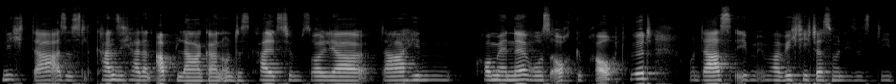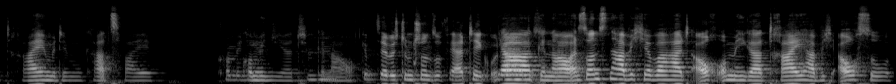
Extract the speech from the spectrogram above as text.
nicht da, also es kann sich halt dann ablagern und das Kalzium soll ja dahin kommen, ne, wo es auch gebraucht wird. Und da ist eben immer wichtig, dass man dieses D3 mit dem K2 kombiniert. kombiniert mhm. Genau. Gibt es ja bestimmt schon so fertig, oder? Ja, genau. Ansonsten habe ich aber halt auch Omega-3, habe ich auch so,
